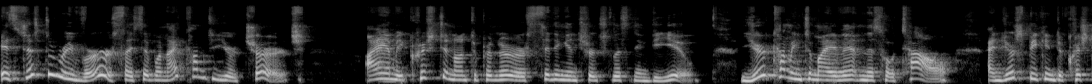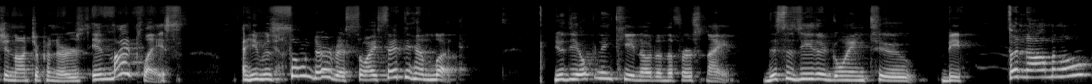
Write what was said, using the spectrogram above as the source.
It's just a reverse. I said, when I come to your church, I am a Christian entrepreneur sitting in church listening to you. You're coming to my event in this hotel and you're speaking to Christian entrepreneurs in my place. And he was yeah. so nervous. So I said to him, Look, you're the opening keynote on the first night. This is either going to be phenomenal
